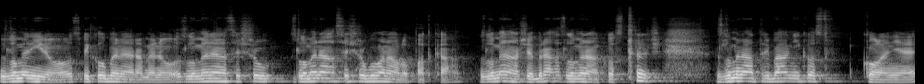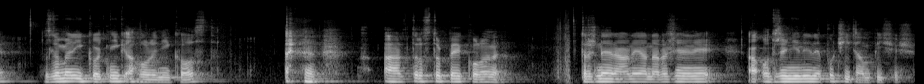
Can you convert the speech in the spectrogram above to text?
zlomený nos, vykloubené rameno, zlomená, sešrou, zlomená sešroubovaná lopatka, zlomená žebra, zlomená kostrč, zlomená tribální kost v koleně, zlomený kotník a holený kost, artrostropie kolene, tržné rány a naraženiny a odřeniny nepočítám, píšeš.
